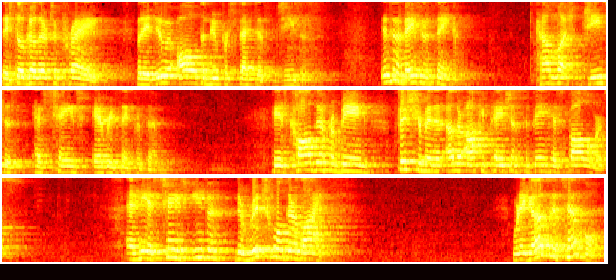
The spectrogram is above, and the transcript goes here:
they still go there to pray, but they do it all with a new perspective Jesus. Isn't it amazing to think how much Jesus has changed everything for them? He has called them from being fishermen and other occupations to being his followers. And he has changed even the ritual of their life. Where they go to the temple,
